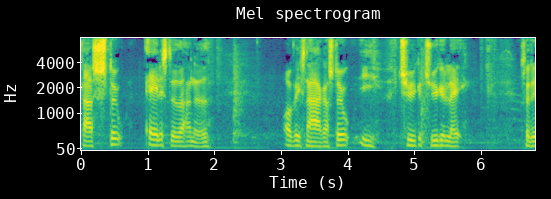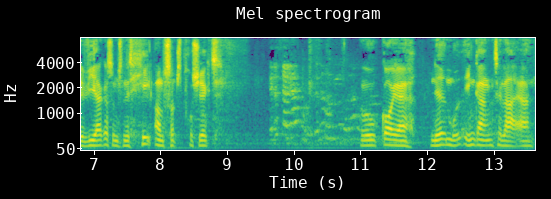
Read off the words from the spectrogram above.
Der er støv alle steder hernede. Og vi snakker støv i tykke, tykke lag. Så det virker som sådan et helt omsorgsprojekt. Nu går jeg ned mod indgangen til lejren,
